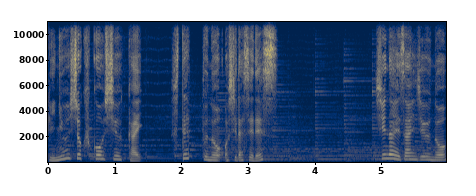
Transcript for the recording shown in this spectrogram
離乳食講習会ステップのお知らせです。市内在住の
